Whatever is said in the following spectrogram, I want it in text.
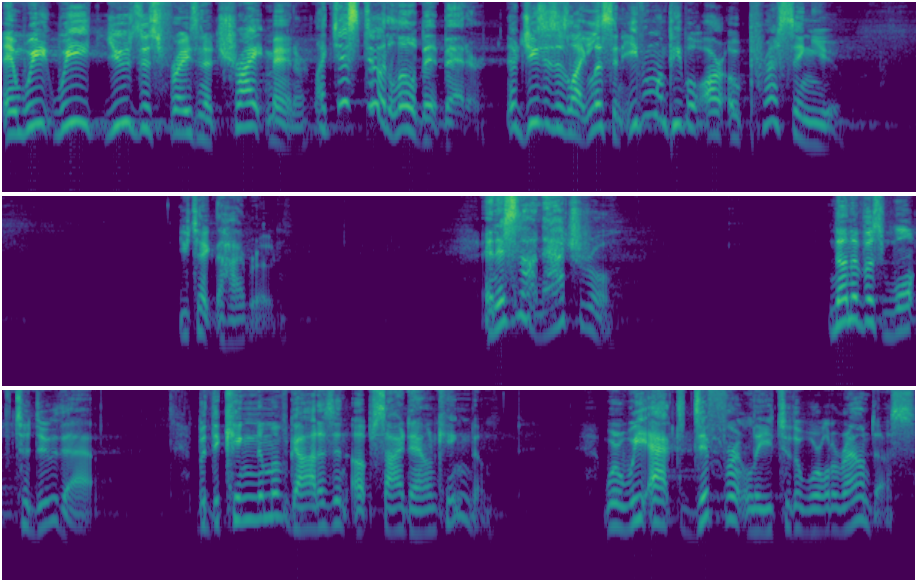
And we, we use this phrase in a trite manner, like just do it a little bit better. Jesus is like, listen, even when people are oppressing you, you take the high road. And it's not natural. None of us want to do that. But the kingdom of God is an upside down kingdom where we act differently to the world around us.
